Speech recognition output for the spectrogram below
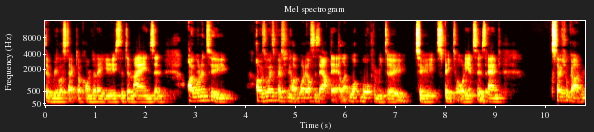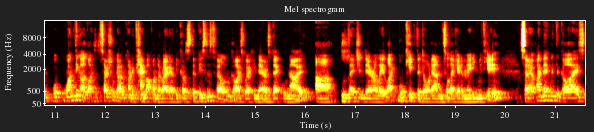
the realestate.com.au, the domains. And I wanted to, I was always questioning like, what else is out there? Like, what more can we do to speak to audiences? And Social Garden, one thing I like, Social Garden kind of came up on the radar because the business development guys working there, as Beck will know, are legendarily like, will kick the door down until they get a meeting with you. So I met with the guys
